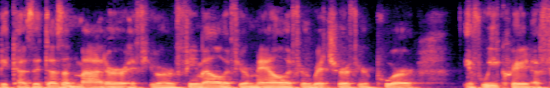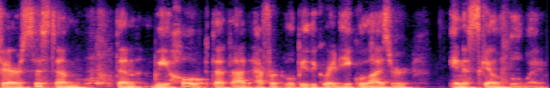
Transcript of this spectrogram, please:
because it doesn't matter if you're female, if you're male, if you're rich, or if you're poor. If we create a fair system, then we hope that that effort will be the great equalizer in a scalable way.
